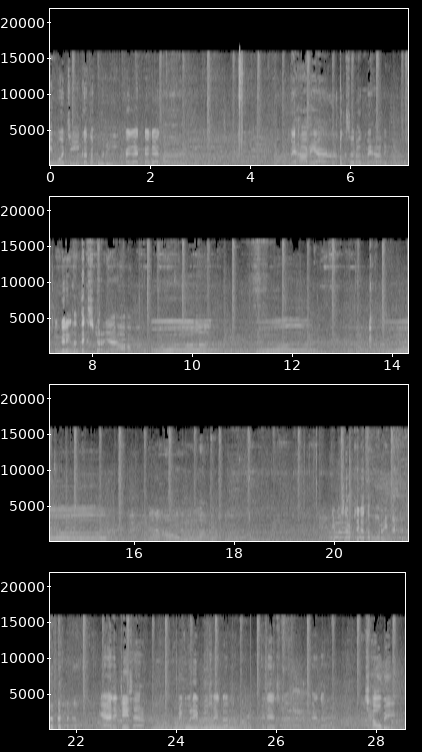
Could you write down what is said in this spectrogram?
Mochi mochi katakuri. Kagat kagat. May haki yan. Pag sunog may haki. Ang galing ng texture niya hawakan mo. Oh. Oh. Oh. Hindi masarap si katakuri. Kaya ni Chaser. May kulay blue sa ito. It is, ano, Chowby.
